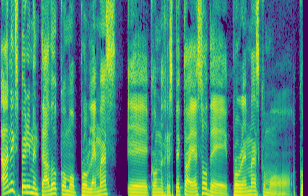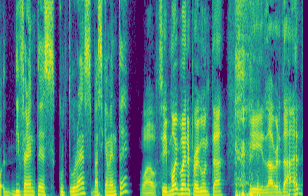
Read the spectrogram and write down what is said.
¿Han experimentado como problemas eh, con respecto a eso, de problemas como co- diferentes culturas, básicamente? Wow, sí, muy buena pregunta. Y la verdad,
